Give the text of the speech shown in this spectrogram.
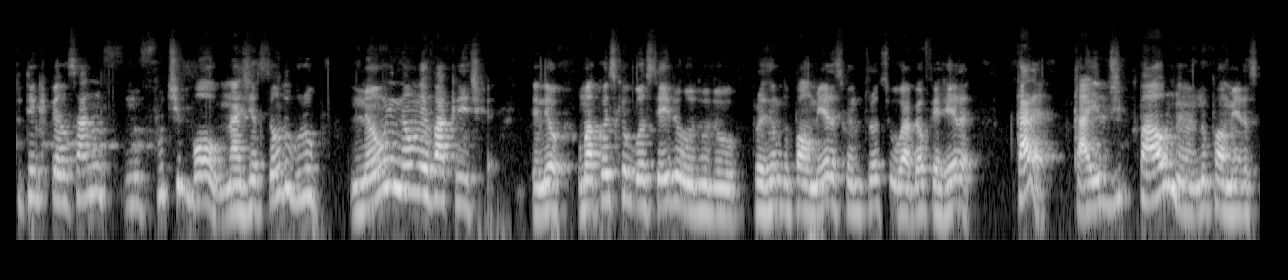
tu tem que pensar no, no futebol, na gestão do grupo, não em não levar crítica, entendeu? Uma coisa que eu gostei do, do, do por exemplo, do Palmeiras, quando trouxe o Abel Ferreira, cara, caíram de pau no, no Palmeiras.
